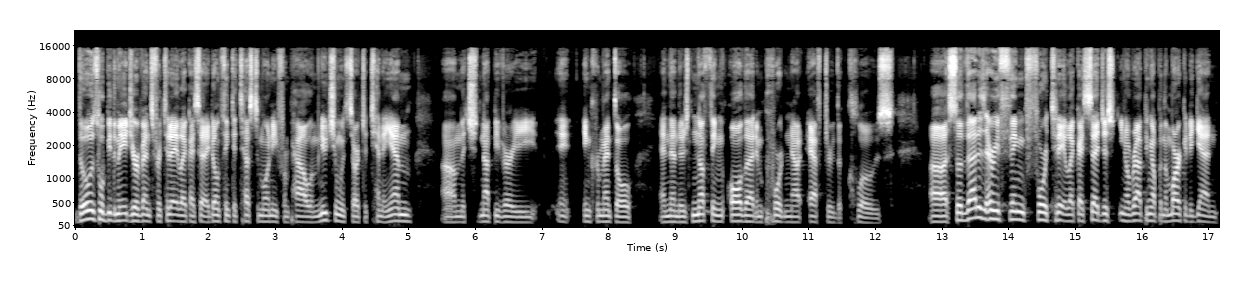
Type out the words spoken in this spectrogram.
those will be the major events for today. Like I said, I don't think the testimony from Powell and Mnuchin would start at 10 a.m. Um, that should not be very I- incremental. And then there's nothing all that important out after the close. Uh, so that is everything for today. Like I said, just you know, wrapping up on the market again.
